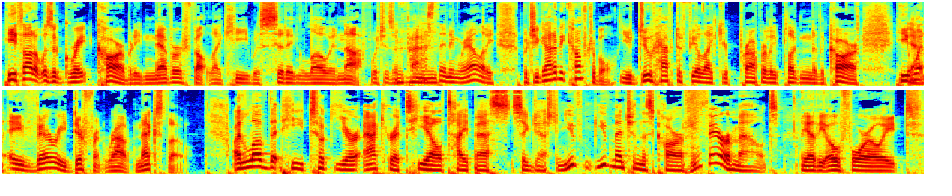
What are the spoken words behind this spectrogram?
he thought it was a great car, but he never felt like he was sitting low enough, which is a mm-hmm. fascinating reality. But you got to be comfortable. You do have to feel like you're properly plugged into the car. He went a very different route next, though. I love that he took your Acura TL Type S suggestion. You've you've mentioned this car a mm-hmm. fair amount. Yeah, the 0408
